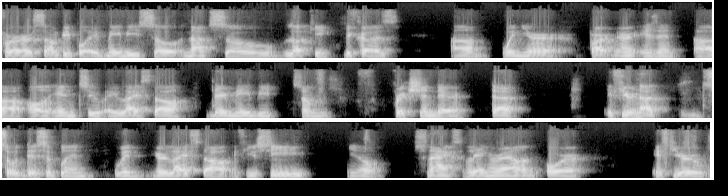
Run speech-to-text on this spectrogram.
for some people, it may be so not so lucky because um, when your partner isn't uh, all into a lifestyle, there may be some friction there that if you're not so disciplined with your lifestyle, if you see, you know, snacks laying around, or if your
